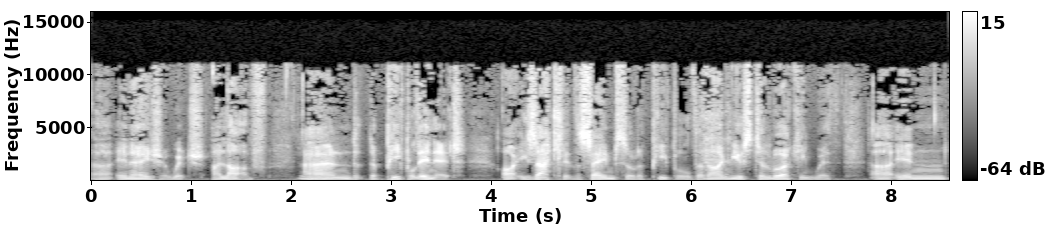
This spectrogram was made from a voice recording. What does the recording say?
uh, in Asia, which I love. Yeah. And the people in it are exactly the same sort of people that I'm used to working with uh, in,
